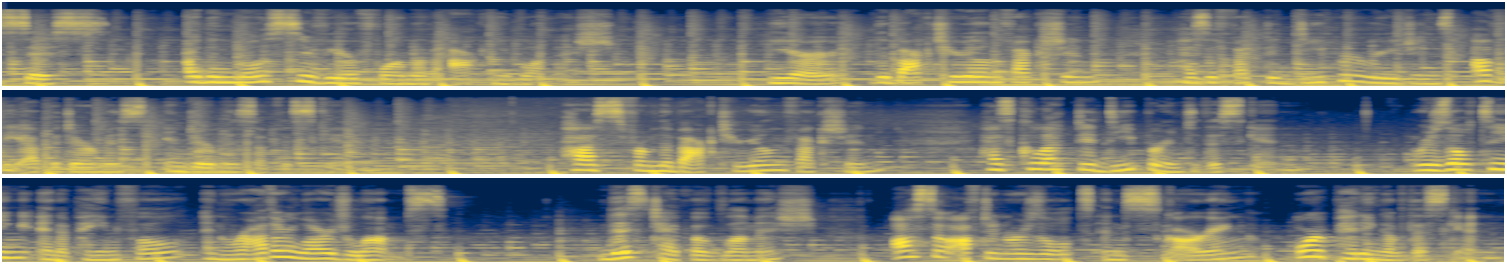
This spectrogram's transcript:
Cysts are the most severe form of acne blemish. Here, the bacterial infection has affected deeper regions of the epidermis and dermis of the skin. Pus from the bacterial infection has collected deeper into the skin, resulting in a painful and rather large lumps. This type of blemish also often results in scarring or pitting of the skin.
